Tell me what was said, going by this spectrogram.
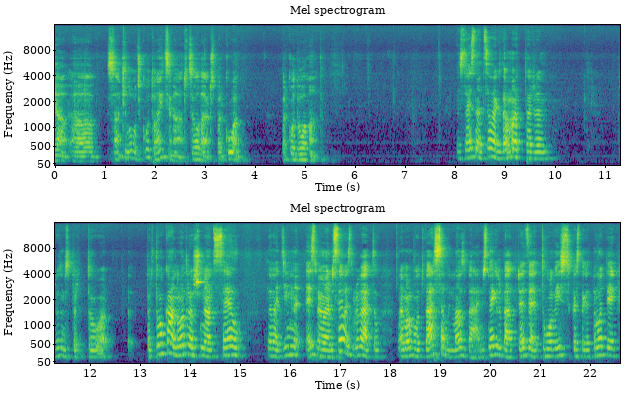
Jā uh, saki lūdzu, ko tu aicinātu cilvēkus par ko, par ko domāt? Es aicinātu cilvēkus domāt par, protams, par to, par to kā nodrošināt sev, savai ģimene. Es, piemēram, sev es gribētu uh, lai man būtu veseli mazbērni. Es negribētu redzēt to visu, kas tagad notiek,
